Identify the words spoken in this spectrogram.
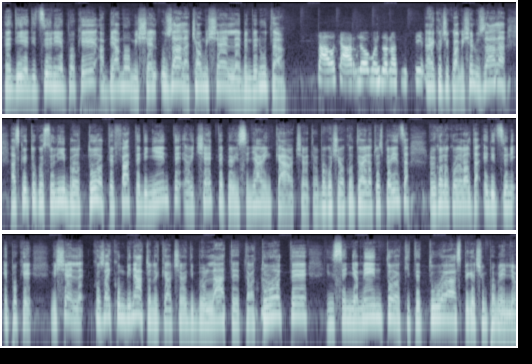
eh, di edizioni Epoche, abbiamo Michelle Usala. Ciao Michelle, benvenuta. Ciao Carlo, buongiorno a tutti. Eccoci qua, Michelle Usala ha scritto questo libro Torte fatte di niente, ricette per insegnare in carcere. Tra poco ci racconterai la tua esperienza, lo ricordo ancora una volta, edizioni epoche. Michelle, cosa hai combinato nel carcere di Bollate tra torte, insegnamento, architettura? Spiegaci un po' meglio.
